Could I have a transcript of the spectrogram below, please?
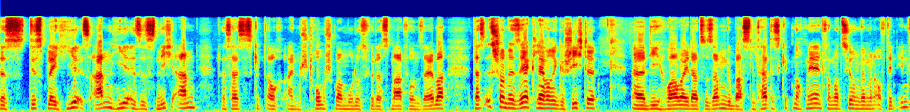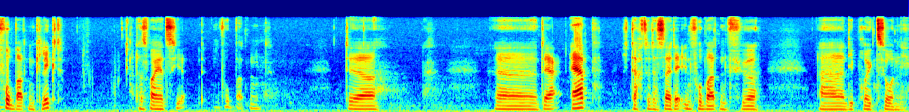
das Display hier ist an, hier ist es nicht an. Das heißt, es gibt auch einen Stromsparmodus für das Smartphone selber. Das ist schon eine sehr clevere Geschichte, äh, die Huawei da zusammengebastelt hat. Es gibt noch mehr Informationen, wenn man auf den Info-Button klickt. Das war jetzt hier der Info-Button der, äh, der App. Ich dachte, das sei der Info-Button für äh, die Projektion. Nee.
